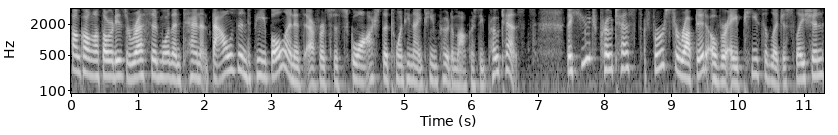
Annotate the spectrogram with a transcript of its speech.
Hong Kong authorities arrested more than 10,000 people in its efforts to squash the 2019 pro democracy protests. The huge protests first erupted over a piece of legislation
